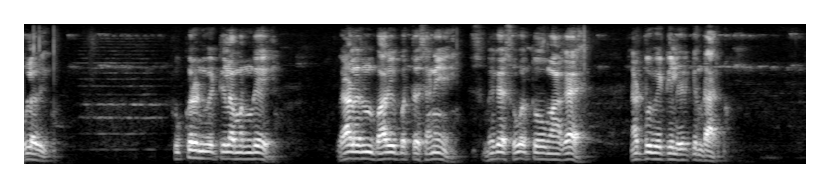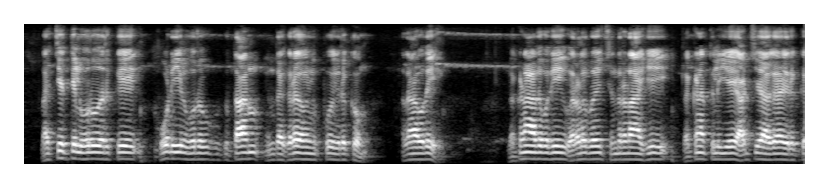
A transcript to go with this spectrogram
உள்ளது. சுக்கரன் வீட்டில் அமர்ந்து வியாழன் பார்வை பெற்ற சனி மிக சுகத்துவமாக நட்பு வீட்டில் இருக்கின்றார். லட்சியத்தில் ஒருவருக்கு கோடியில் ஒருவருக்கு தான் இந்த கிரக அமைப்பு இருக்கும். அதாவது லக்னாதிபதி வரலபதி சந்திரனாகி லக்னத்திலேயே ஆட்சியாக இருக்க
